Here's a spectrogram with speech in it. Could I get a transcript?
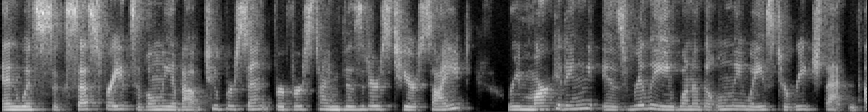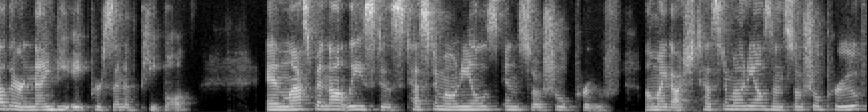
And with success rates of only about 2% for first time visitors to your site, remarketing is really one of the only ways to reach that other 98% of people. And last but not least is testimonials and social proof. Oh my gosh, testimonials and social proof,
